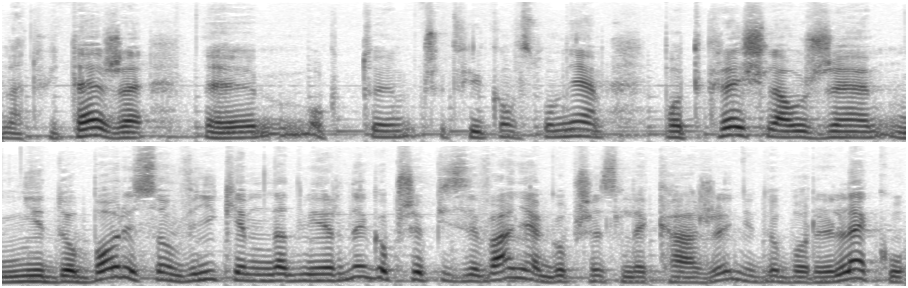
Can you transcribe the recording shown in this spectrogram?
na Twitterze, o którym przed chwilką wspomniałem, podkreślał, że niedobory są wynikiem nadmiernego przepisywania go przez lekarzy, niedobory leku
